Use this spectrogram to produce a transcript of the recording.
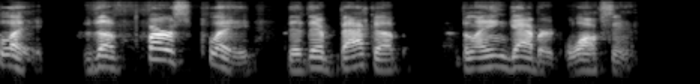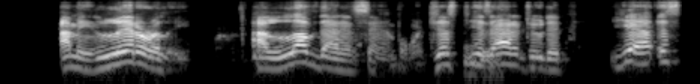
play, the first play that their backup Blaine Gabbert walks in. I mean, literally. I love that in Sanborn. Just his Mhm. attitude that, yeah, it's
